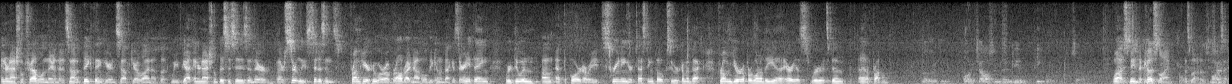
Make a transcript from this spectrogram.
international travel in there and that it's not a big thing here in South Carolina, but we've got international businesses and there are certainly citizens from here who are abroad right now who will be coming back. Is there anything we're doing um, at the port? Are we screening or testing folks who are coming back from Europe or one of the uh, areas where it's been a problem? Well, the, Port of Charleston doesn't deal with people, so. Well, I just mean the coastline. That's what I was more saying.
